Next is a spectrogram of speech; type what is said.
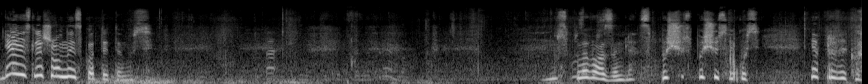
Я, якщо що, вниз котитимусь. Ну, сплива земля. Спущу, спущусь якось. Я привикла.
